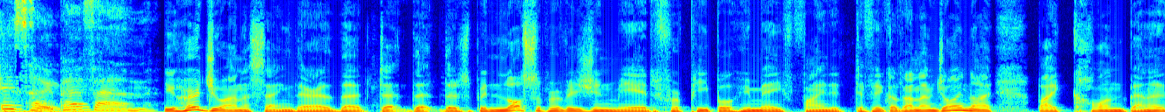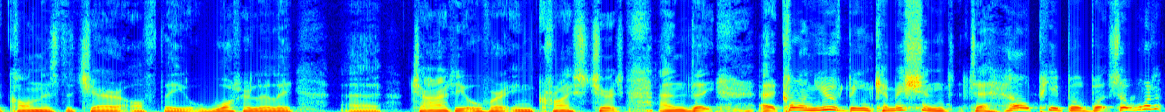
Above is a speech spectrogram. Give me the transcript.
is Hope FM. You heard Joanna saying there that uh, that there's been lots of provision made for people who may find it difficult, and I'm joined now by Colin Bennett. Colin is the chair of the Water Lily uh, charity over in Christchurch, and uh, uh Colin, you've been commissioned to help people. But so, what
